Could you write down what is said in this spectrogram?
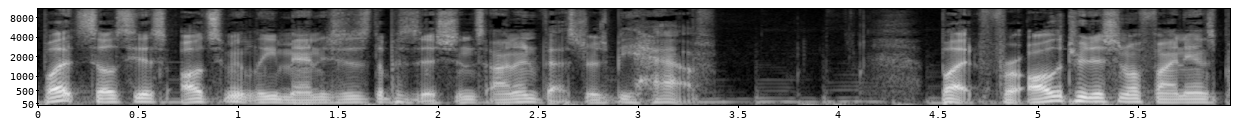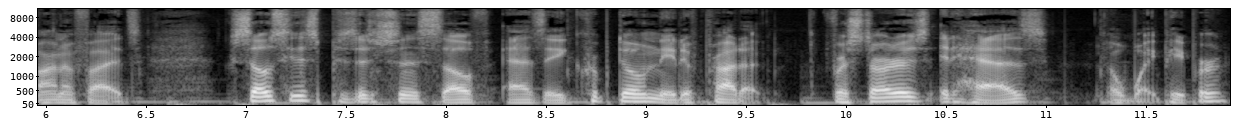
but Celsius ultimately manages the positions on investors' behalf. But for all the traditional finance bona fides, Celsius positions itself as a crypto native product. For starters, it has a white paper,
